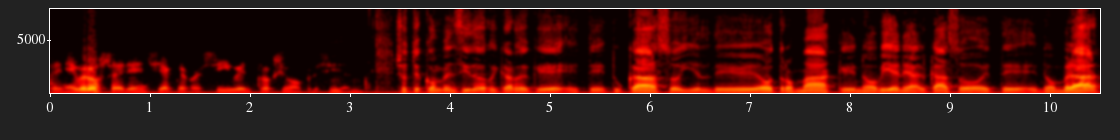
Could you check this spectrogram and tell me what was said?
tenebrosa herencia que recibe el próximo presidente. Yo estoy convencido, Ricardo, de que este, tu caso y el de otros más que no viene al caso este, nombrar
